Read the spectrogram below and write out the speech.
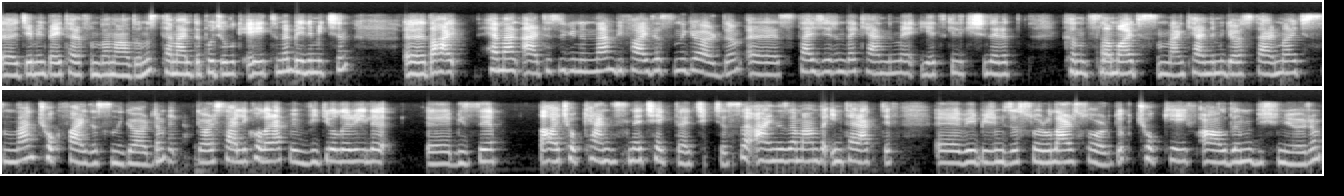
Ee, Cemil Bey tarafından aldığımız temel depoculuk eğitimi benim için e, daha hemen ertesi gününden bir faydasını gördüm. E, stajyerinde kendimi yetkili kişilere kanıtlama açısından, kendimi gösterme açısından çok faydasını gördüm. Görsellik olarak ve videolarıyla e, bizi daha çok kendisine çekti açıkçası. Aynı zamanda interaktif e, birbirimize sorular sorduk. Çok keyif aldığımı düşünüyorum.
